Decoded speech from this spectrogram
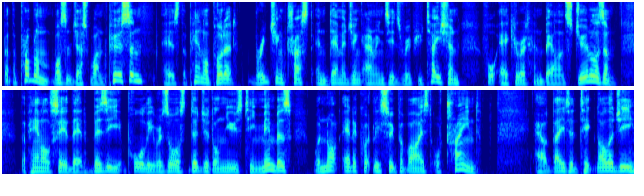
But the problem wasn't just one person, as the panel put it, breaching trust and damaging RNZ's reputation for accurate and balanced journalism. The panel said that busy, poorly resourced digital news team members were not adequately supervised or trained. Outdated technology,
